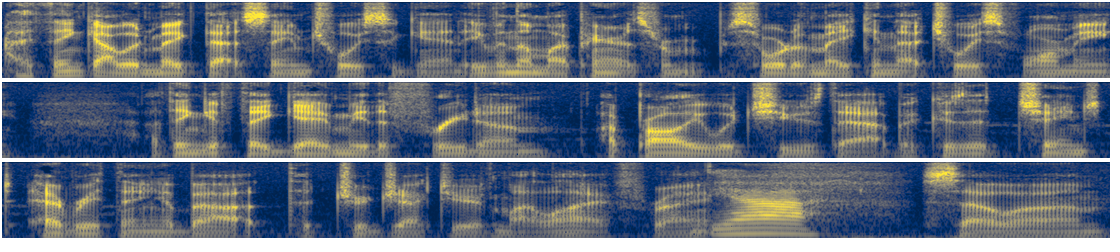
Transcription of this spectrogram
I think I would make that same choice again. Even though my parents were sort of making that choice for me, I think if they gave me the freedom, I probably would choose that because it changed everything about the trajectory of my life, right? Yeah. So, um,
